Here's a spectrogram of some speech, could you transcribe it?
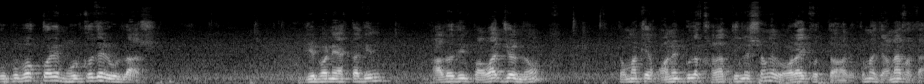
উপভোগ করে মূর্খদের উল্লাস। জীবনে একটা দিন ভালো দিন পাওয়ার জন্য তোমাকে অনেকগুলো খারাপ দিনের সঙ্গে লড়াই করতে হবে, তোমার জানা কথা।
